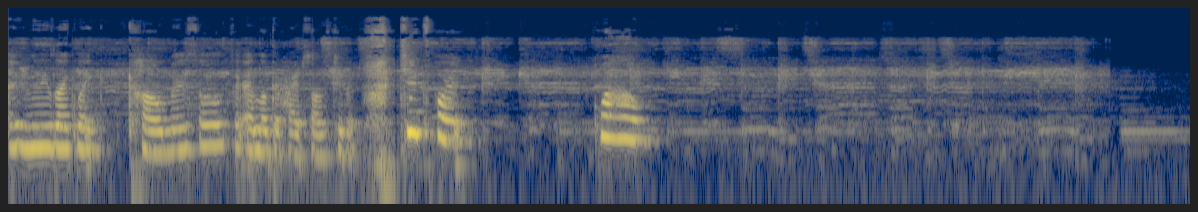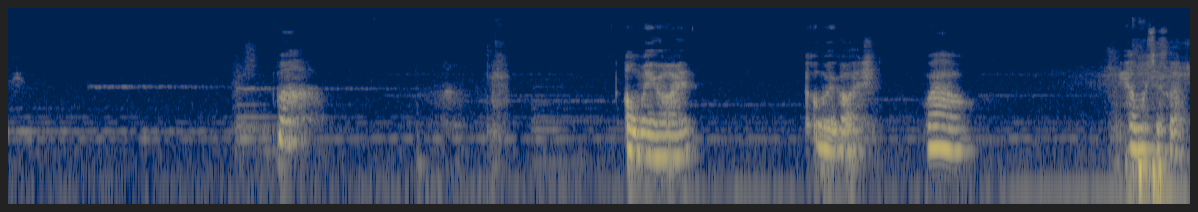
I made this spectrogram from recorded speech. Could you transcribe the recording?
I really like like calmer songs. Like I love their hype songs too, but Jin's part. Wow. My god. Oh my gosh. Wow. How much is left?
